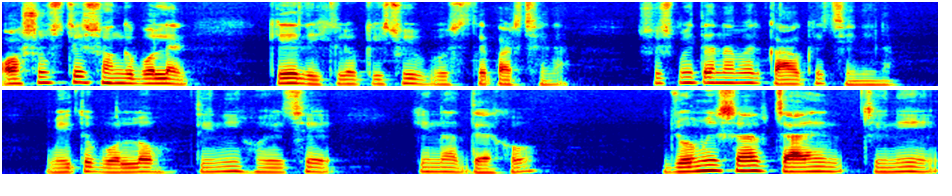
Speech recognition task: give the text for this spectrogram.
অস্বস্তির সঙ্গে বললেন, কে লিখলো কিছুই বুঝতে পারছি না। সুস্মিতা নামের কাউকে চিনি না। মিতু বলল, তিনি হয়েছে কি না দেখো জমির সাহেব চায় চিনি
